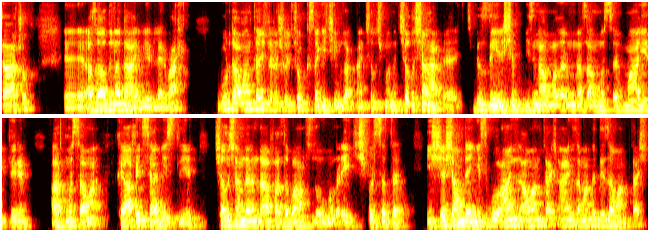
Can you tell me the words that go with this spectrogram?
daha çok e, azaldığına dair veriler var. Burada avantajlarını şöyle çok kısa geçeyim uzaktan çalışmanın. Çalışana e, hızlı erişim, izin almalarının azalması, maliyetlerin artması ama kıyafet serbestliği, çalışanların daha fazla bağımsız olmaları, ek iş fırsatı, iş yaşam dengesi bu aynı avantaj aynı zamanda dezavantaj.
